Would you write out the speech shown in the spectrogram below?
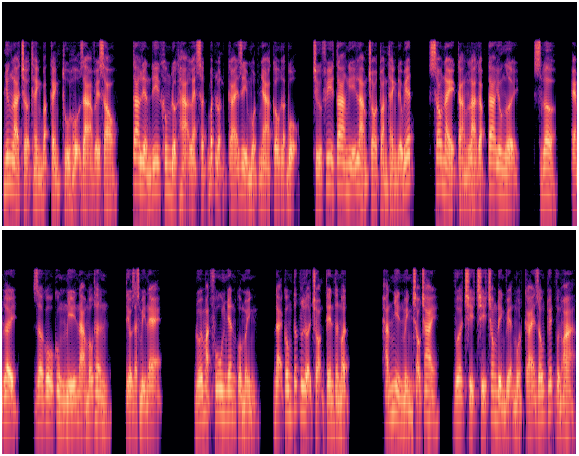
nhưng là trở thành bắc cảnh thủ hộ giả về sau, ta liền đi không được hạ lẹ sật bất luận cái gì một nhà câu lạc bộ, trừ phi ta nghĩ làm cho toàn thành đều biết, sau này càng là gặp ta yêu người slur em lầy, giờ gỗ cùng ní nà mẫu thân, tiểu giặc mì nẹ. Đối mặt phu nhân của mình, đại công tức lựa chọn tên thân mật. Hắn nhìn mình cháu trai, vừa chỉ chỉ trong đình viện một cái giống tuyết vườn hoa.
